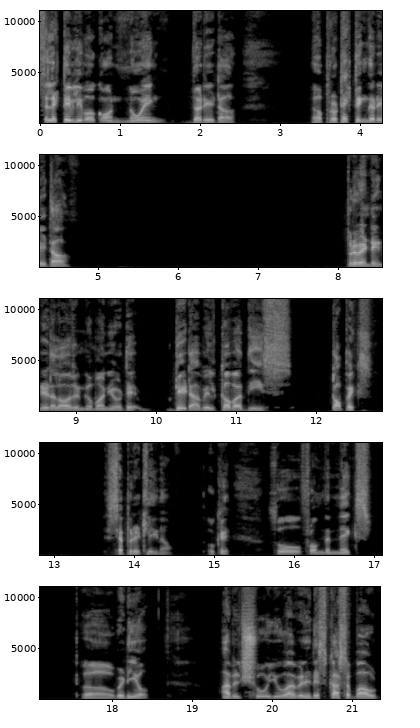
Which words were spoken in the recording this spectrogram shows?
selectively work on knowing the data uh, protecting the data preventing data loss and govern your data we'll cover these topics separately now. Okay? So from the next video. I will show you I will discuss about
